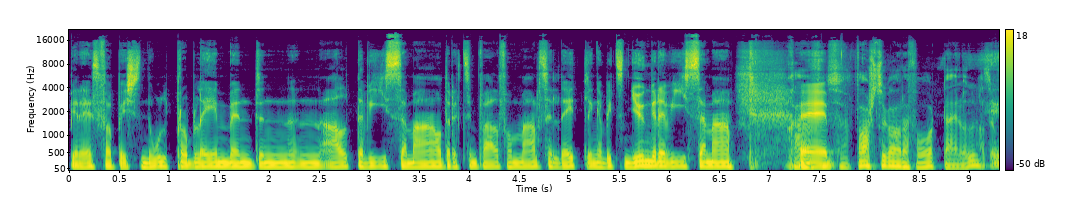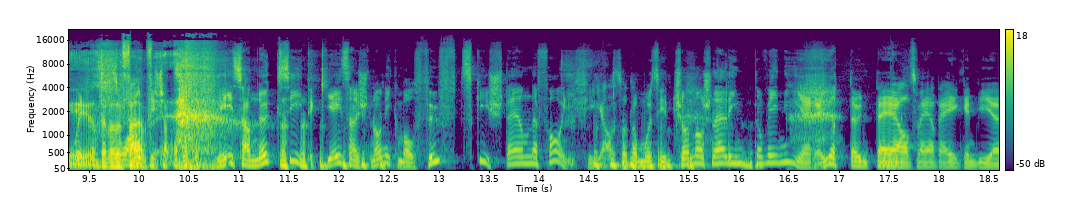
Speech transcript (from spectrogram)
bei der SVP ist es null Problem, wenn ein, ein alter weißer Mann oder jetzt im Fall von Marcel Dettling ein bisschen jüngerer weißer Mann äh, fast sogar ein Vorteil, oder? Also, gut, oder, so nicht gewesen. Der Chiesa ist noch nicht mal 50 Sterne 5. Also da muss ich jetzt schon noch schnell intervenieren. Ihr tönt der, als wäre der irgendwie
